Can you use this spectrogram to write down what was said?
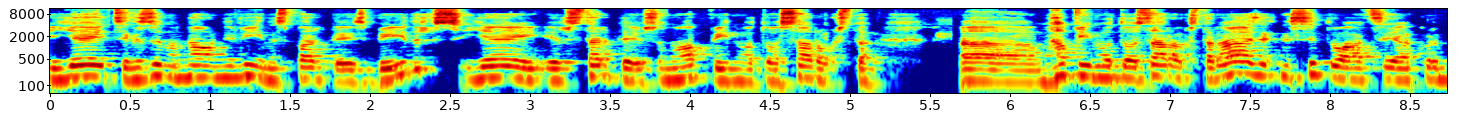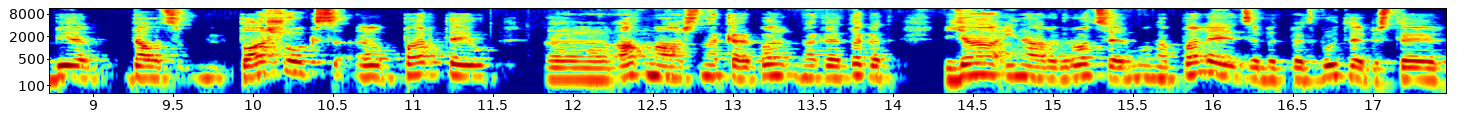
jai, cik zinu, nav nevienas partijas biedrs, jai ir startējusi no apvienoto saraksta. Uh, apvienoto sarakstu rāzaknis situācijā, kur bija daudz plašāks uh, partiju apmērs nekā, nekā tagad. Jā, Ināra Groce ir mūna palīdze, bet pēc būtības te ir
